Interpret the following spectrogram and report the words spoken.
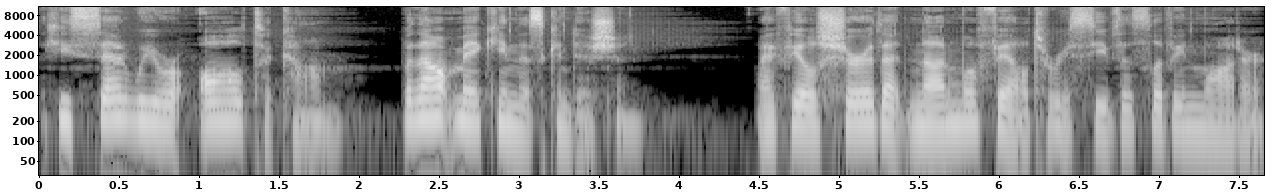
he said we were all to come, without making this condition, I feel sure that none will fail to receive this living water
